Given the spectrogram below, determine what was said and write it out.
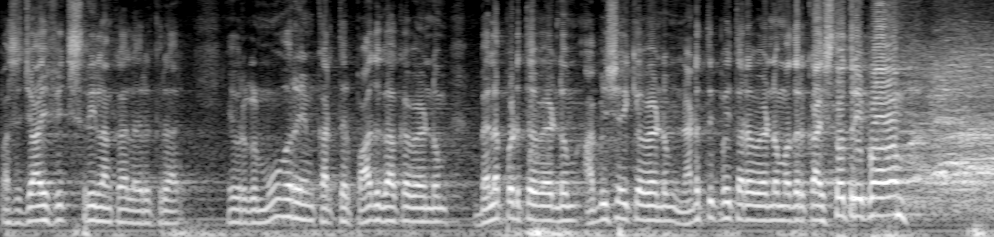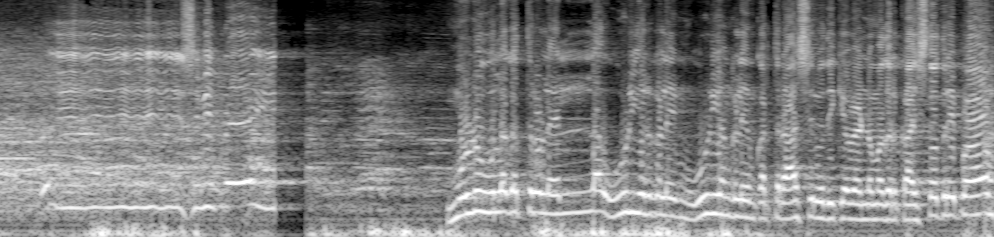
பாஸ்டர் ஜாய்ஃபிச் ஸ்ரீலங்காவில் இருக்கிறார். இவர்கள் மூவரையும் கர்த்தர் பாதுகாக்க வேண்டும் பலப்படுத்த வேண்டும் அபிஷேகிக்க வேண்டும் நடத்தி போய் தர வேண்டும். அதற்காக ஸ்தோத்ரிப்போம் முழு உலகத்தில் உள்ள எல்லா ஊழியர்களையும் ஊழியங்களையும் கர்த்தர் ஆசீர்வதிக்க வேண்டும். அதற்காக ஸ்தோத்திரிப்போம்.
